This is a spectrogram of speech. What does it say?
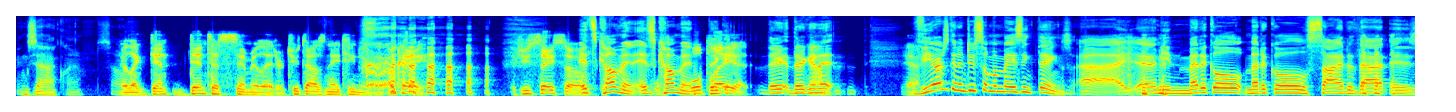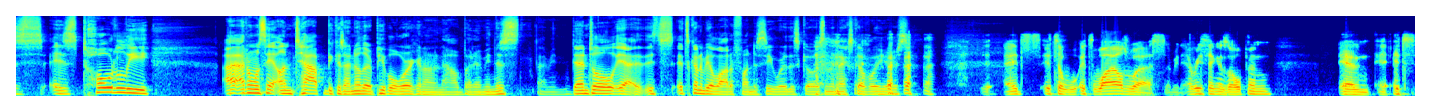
Exactly. So They're like Dent- dentist simulator 2018. Like, okay, if you say so. It's coming. It's coming. we'll They're play it. They're they're gonna. Yeah. VR is gonna do some amazing things. Uh, I, I mean, medical medical side of that is is totally. I I don't want to say untapped because I know there are people working on it now, but I mean this. I mean dental. Yeah, it's it's going to be a lot of fun to see where this goes in the next couple of years. it's it's a it's wild west. I mean, everything is open, and it's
